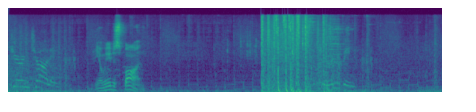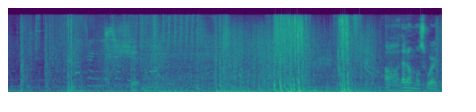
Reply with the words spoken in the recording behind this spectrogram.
Securing Charlie. Yeah, we need a spawn. Securing B. that almost worked.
